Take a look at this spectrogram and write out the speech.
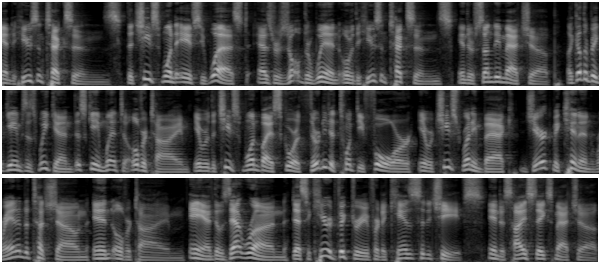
and the Houston Texans. The Chiefs won the AFC West as a result of their win over the Houston Texans in their Sunday matchup. Like other big games this weekend, this game went to overtime, and where the Chiefs won by a score of 30 to 24, and where Chiefs running back Jerick McKinnon ran into touchdown in overtime. And it was that run that secured victory for the Kansas City Chiefs in this high stakes matchup.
